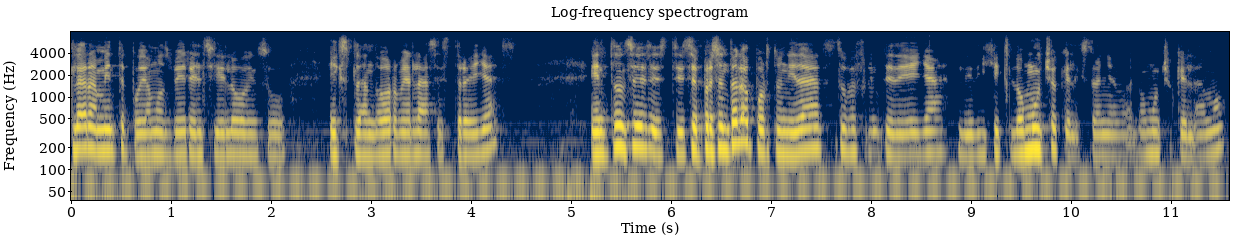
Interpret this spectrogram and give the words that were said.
claramente podíamos ver el cielo en su esplendor, ver las estrellas. Entonces, este, se presentó la oportunidad, estuve frente de ella, le dije lo mucho que le extrañaba, lo mucho que la amo.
